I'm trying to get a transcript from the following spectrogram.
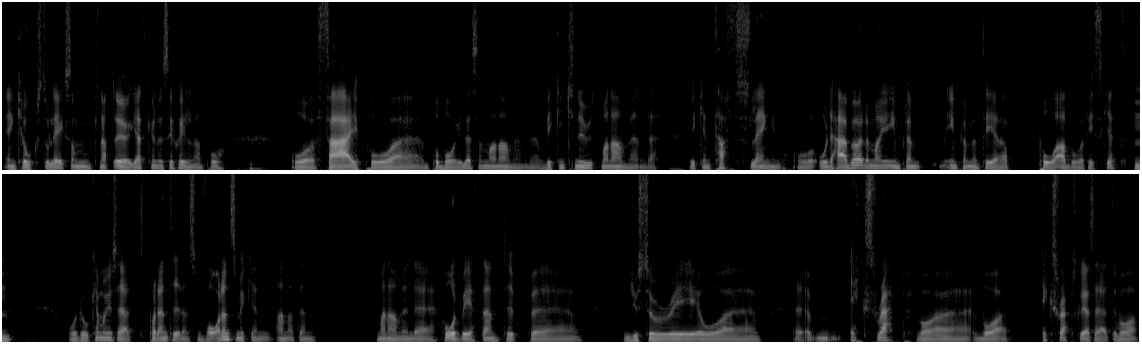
en krokstorlek som knappt ögat kunde se skillnad på. och färg på, eh, på boilersen man använde och vilken knut man använde. Vilken tafslängd. Och, och det här började man ju implementera på abborrefisket. Mm. Och då kan man ju säga att på den tiden så var det inte så mycket annat än man använde hårdbeten, typ eh, Usuri och eh, eh X-Rap var, var X-Rap skulle jag säga att det var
